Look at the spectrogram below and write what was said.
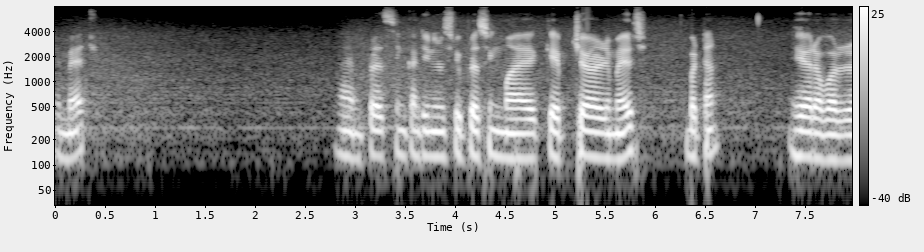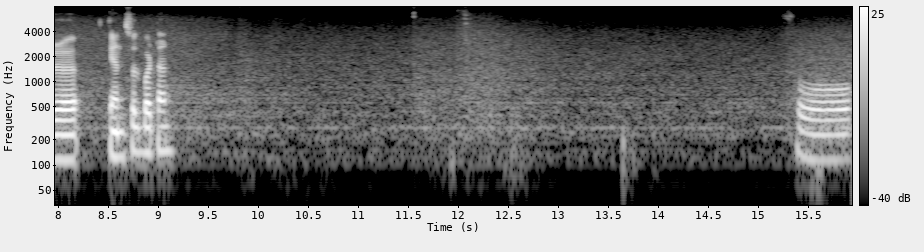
image. I am pressing continuously pressing my capture image button. Here our uh, cancel button. So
